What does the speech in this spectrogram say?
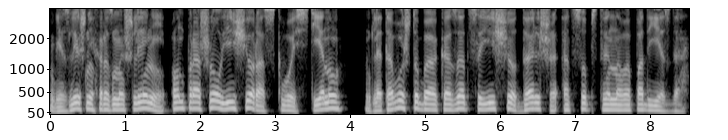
Без лишних размышлений он прошел еще раз сквозь стену для того, чтобы оказаться еще дальше от собственного подъезда.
